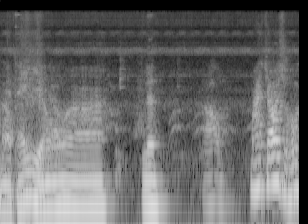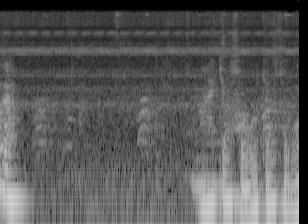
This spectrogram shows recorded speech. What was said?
Mày thấy gì không ờ, linh? Không. má chó sủa kìa. Má chó sủa chó sủa.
